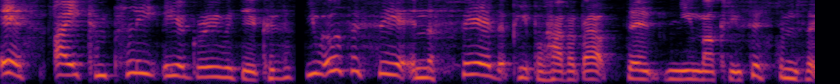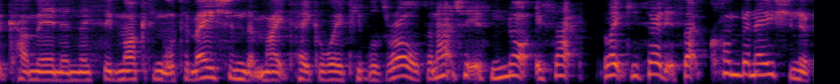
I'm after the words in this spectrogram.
it's I completely agree with you because you also see it in the fear that people have about the new marketing systems that come in and they see marketing automation that might take away people's roles. And actually it's not. It's that like you said, it's that combination of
